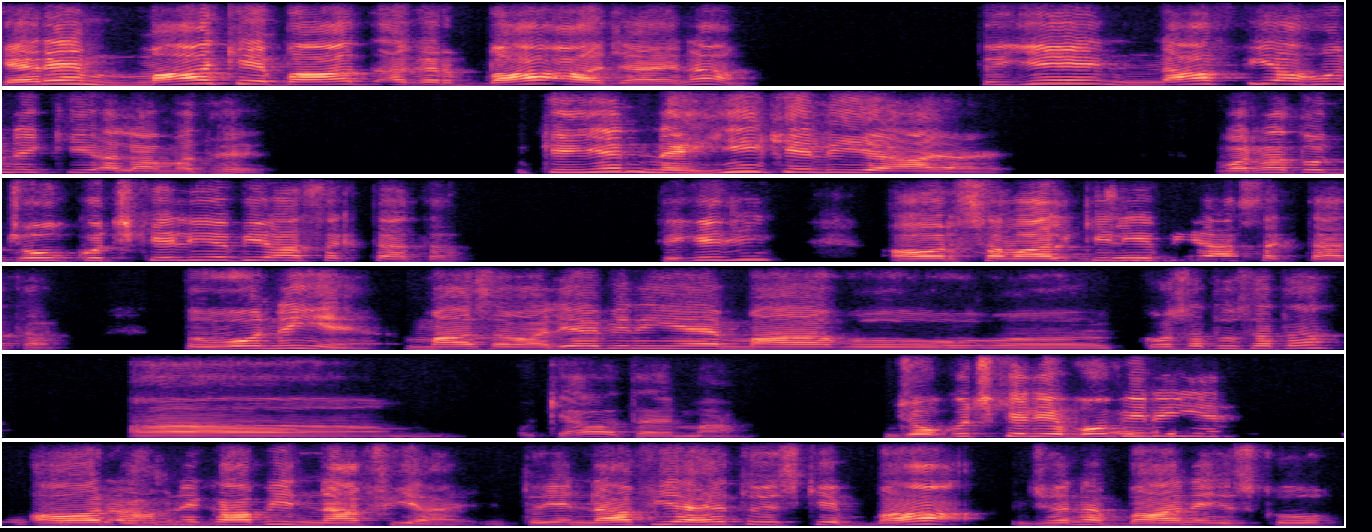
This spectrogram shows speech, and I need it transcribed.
कह रहे हैं माँ के बाद अगर बा आ जाए ना तो ये नाफिया होने की अलामत है कि ये नहीं के लिए आया है वरना तो जो कुछ के लिए भी आ सकता था। ठीक है जी? और सवाल के लिए भी आ सकता था तो वो नहीं है। माँ सवालिया भी नहीं है माँ वो कौन सा दूसरा था? आ, क्या होता है माँ? जो कुछ के लिए वो भी नहीं है। और हमने कहा भी नाफिया है तो ये नाफिया है तो इसके बा जो है ना बा ने इसको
